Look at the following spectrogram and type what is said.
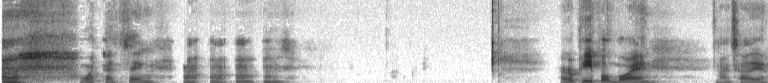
what a thing. Mm-mm-mm-mm. Our people, boy, I tell you.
